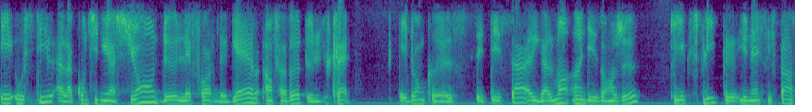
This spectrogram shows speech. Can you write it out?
est hostile à la continuation de l'effort de guerre en faveur de l'Ukraine. Et donc, euh, c'était ça également un des enjeux qui explique une insistance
